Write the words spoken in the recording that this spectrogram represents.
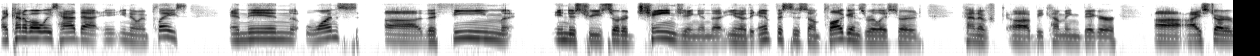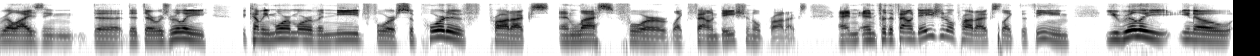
I kind of always had that, you know, in place. And then once uh, the theme industry started changing and the you know the emphasis on plugins really started kind of uh, becoming bigger, uh, I started realizing the that there was really becoming more and more of a need for supportive products and less for like foundational products. And and for the foundational products like the theme, you really you know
